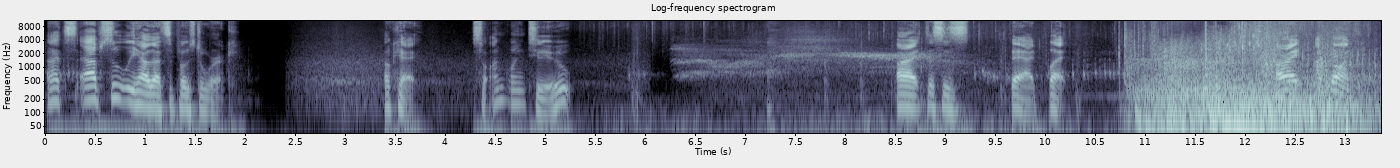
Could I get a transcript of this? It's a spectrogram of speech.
That's absolutely how that's supposed to work. Okay, so I'm going to. All right, this is bad, but Alright, I'm gone.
